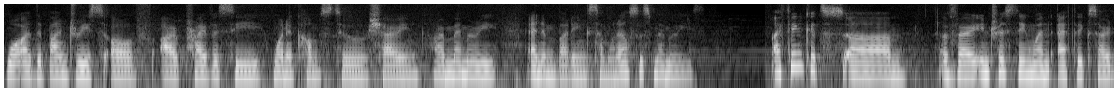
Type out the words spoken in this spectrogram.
what are the boundaries of our privacy when it comes to sharing our memory and embodying someone else's memories. I think it's um, very interesting when ethics are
